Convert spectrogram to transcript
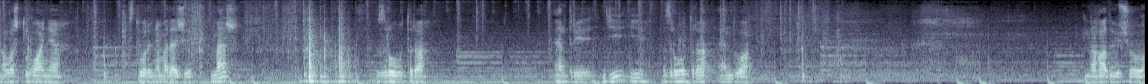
налаштування створення мережі Mesh з роутера N3D і з роутера N2. Нагадую, що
